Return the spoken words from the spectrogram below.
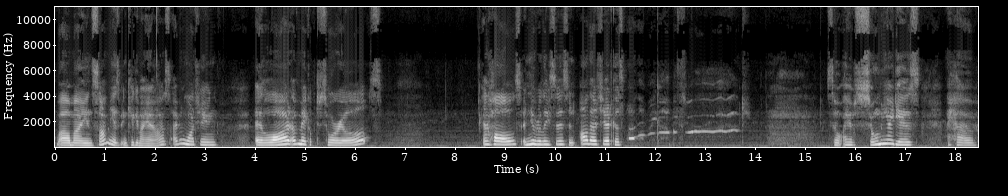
while my insomnia has been kicking my ass, I've been watching a lot of makeup tutorials and hauls and new releases and all that shit because So I have so many ideas. I have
